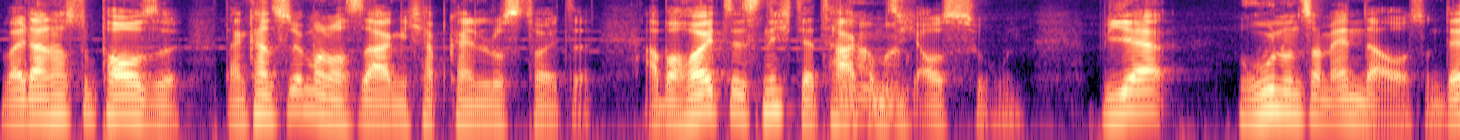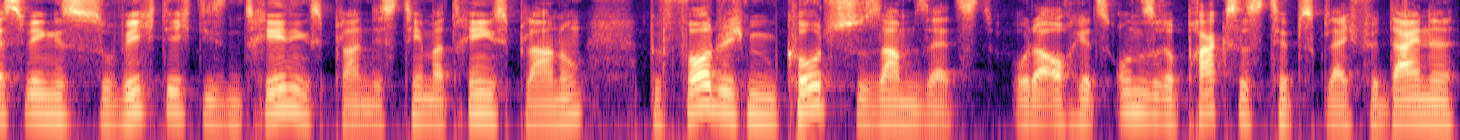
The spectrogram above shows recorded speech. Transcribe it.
weil dann hast du Pause. Dann kannst du immer noch sagen, ich habe keine Lust heute. Aber heute ist nicht der Tag, ja, um sich auszuruhen. Wir ruhen uns am Ende aus. Und deswegen ist es so wichtig, diesen Trainingsplan, das Thema Trainingsplanung, bevor du dich mit dem Coach zusammensetzt oder auch jetzt unsere Praxistipps gleich für deine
